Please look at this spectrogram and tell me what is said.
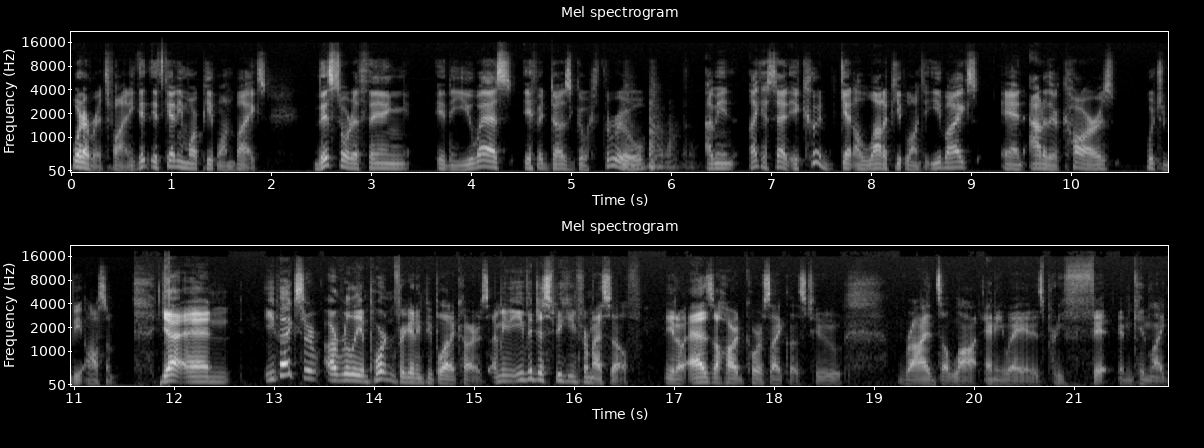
Whatever, it's fine. It- It's getting more people on bikes. This sort of thing in the U.S., if it does go through, I mean, like I said, it could get a lot of people onto e-bikes and out of their cars, which would be awesome. Yeah, and e-bikes are, are really important for getting people out of cars. I mean, even just speaking for myself, you know, as a hardcore cyclist who rides a lot anyway and is pretty fit and can like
